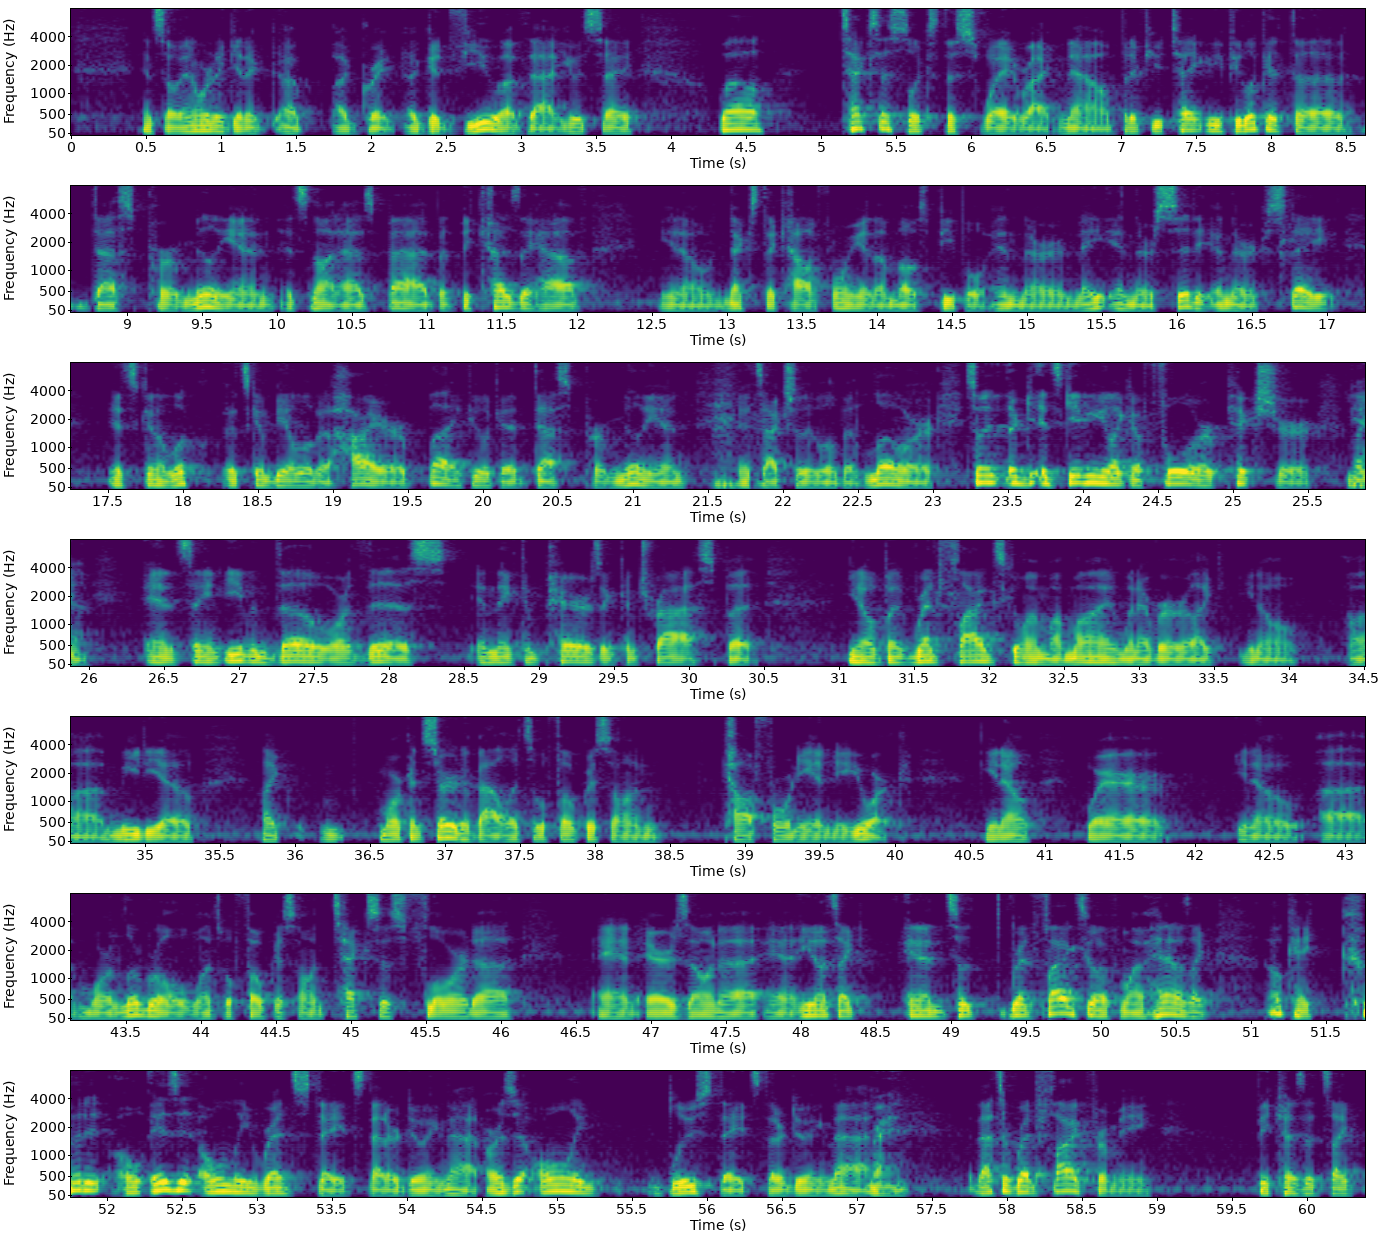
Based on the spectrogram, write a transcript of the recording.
And so, in order to get a, a, a great a good view of that, you would say, well. Texas looks this way right now, but if you take if you look at the deaths per million, it's not as bad. But because they have, you know, next to California, the most people in their in their city in their state, it's going to look it's going to be a little bit higher. But if you look at deaths per million, it's actually a little bit lower. So it's giving you like a fuller picture, like Yeah. And saying even though or this, and then compares and contrasts. But you know, but red flags go in my mind whenever like you know uh, media, like m- more conservative outlets will focus on California and New York. You know where you know uh, more liberal ones will focus on Texas, Florida, and Arizona, and you know it's like and so red flags go off in my head. I was like, okay, could it? oh, Is it only red states that are doing that, or is it only blue states that are doing that? Right. That's a red flag for me because it's like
